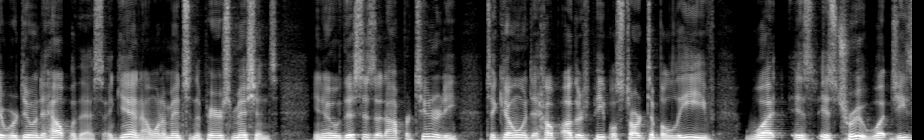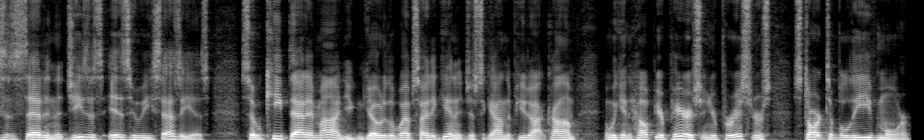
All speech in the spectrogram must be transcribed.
that we're doing to help with this. Again, I want to mention the parish missions. You know, this is an opportunity to go and to help other people start to believe what is, is true, what Jesus said, and that Jesus is who he says he is. So keep that in mind. You can go to the website again at justaguyonthepew.com and we can help your parish and your parishioners start to believe more.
